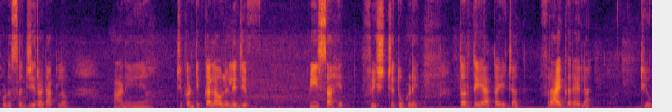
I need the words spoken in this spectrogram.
थोडंसं जिरं टाकलं. आणि चिकन टिक्का लावलेले जे पीस आहेत फिशचे तुकडे तर ते आता याच्यात फ्राय करायला ठेवू.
